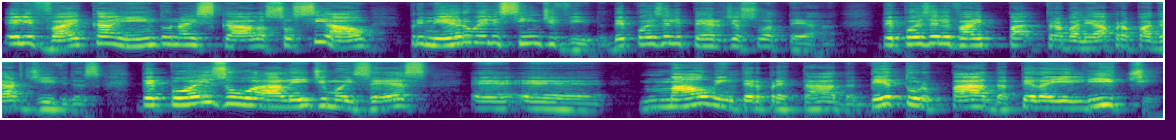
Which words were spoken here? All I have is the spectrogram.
Ele vai caindo na escala social Primeiro ele se endivida, depois ele perde a sua terra, depois ele vai trabalhar para pagar dívidas, depois o, a lei de Moisés é, é, mal interpretada, deturpada pela elite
